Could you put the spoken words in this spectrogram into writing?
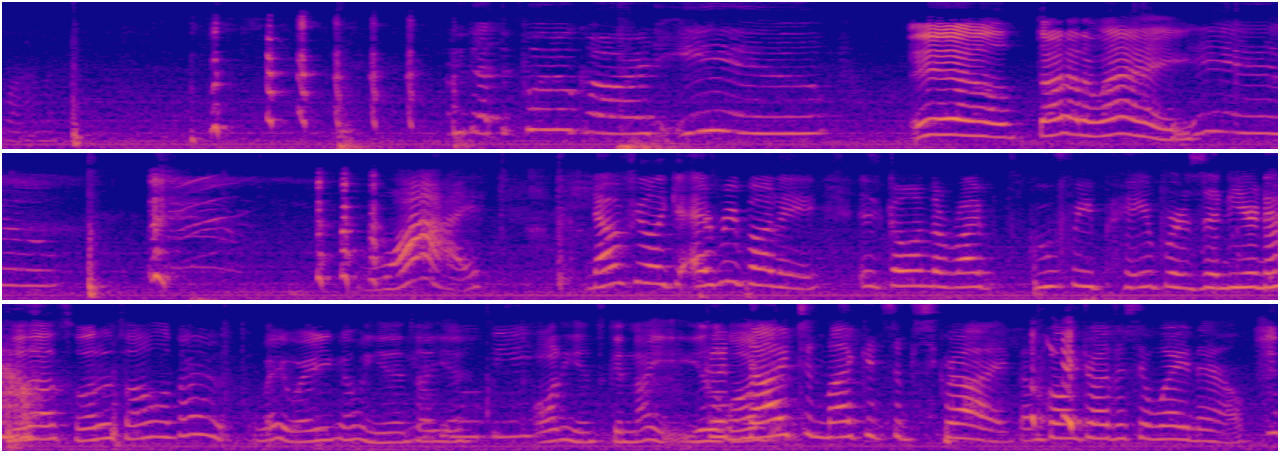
smiling. You got the poo card. Ew. Ew, throw that away. Ew. Now I feel like everybody is going to write goofy papers in here now. that's what it's all about. Wait, where are you going? You didn't tell your audience good night. You Good night and like and subscribe. I'm going to throw this away now.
